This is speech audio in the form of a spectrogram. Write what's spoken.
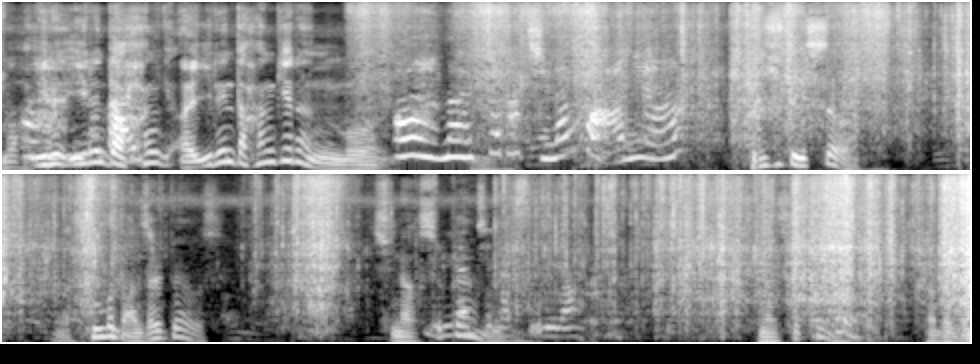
뭐 아, 1인, 이거 1인당 한, 개- 아, 1인당 한 개는 뭐 아, 나 진짜 다 지난 거 아니야? 그럴 수도 있어 한 번도 안 살펴봤어 지나갔을 거야 1년 뭐. 지났어, 1년. 지나갔을 거야 나도 봐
